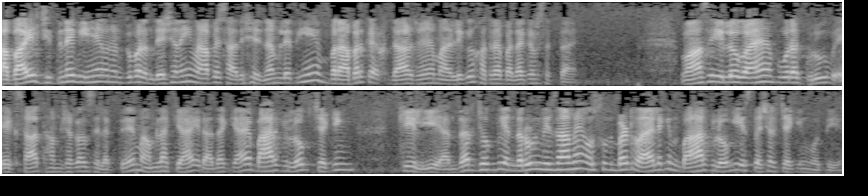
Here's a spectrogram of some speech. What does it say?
قبائل جتنے بھی ہیں ان کے اوپر اندیشہ نہیں، وہاں پہ سازشیں جنم لیتی ہیں، برابر کا اقدار جو ہے ہمارے لیے کوئی خطرہ پیدا کر سکتا ہے۔ وہاں سے یہ لوگ آئے ہیں، پورا گروپ ایک ساتھ ہم شکل سے لگتے ہیں، معاملہ کیا ہے، ارادہ کیا ہے؟ باہر کے لوگ چیکنگ کے لیے، اندر جو بھی اندرونی نظام ہے، اس وقت بڑھ رہا ہے، لیکن باہر کے لوگوں کی اسپیشل چیکنگ ہوتی ہے۔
